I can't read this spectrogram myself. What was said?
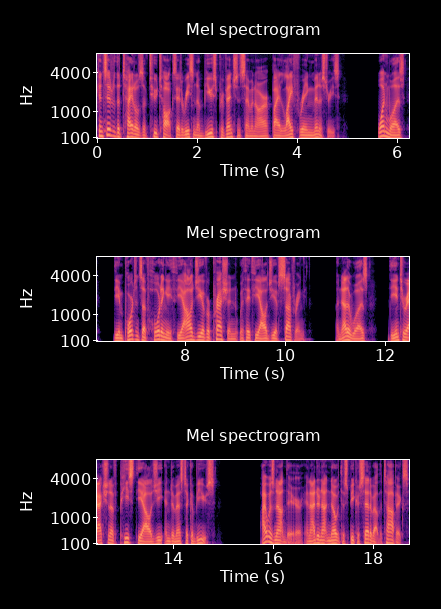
Consider the titles of two talks at a recent abuse prevention seminar by Life Ring Ministries. One was the importance of holding a theology of oppression with a theology of suffering. Another was the interaction of peace theology and domestic abuse. I was not there, and I do not know what the speaker said about the topics.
